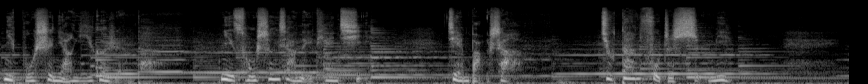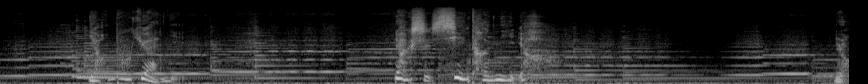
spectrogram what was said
你不是娘一个人的，你从生下那天起，肩膀上就担负着使命。娘不怨你，娘是心疼你呀。娘，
